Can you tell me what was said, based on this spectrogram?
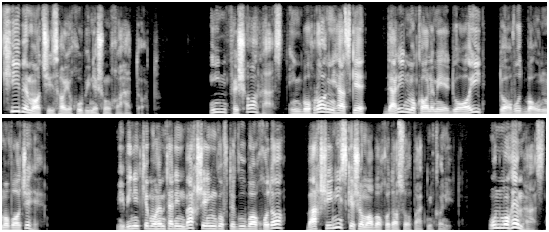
کی به ما چیزهای خوبی نشون خواهد داد؟ این فشار هست این بحرانی هست که در این مکالمه دعایی داوود با اون مواجهه. می‌بینید که مهمترین بخش این گفتگو با خدا بخشی نیست که شما با خدا صحبت می‌کنید. اون مهم هست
